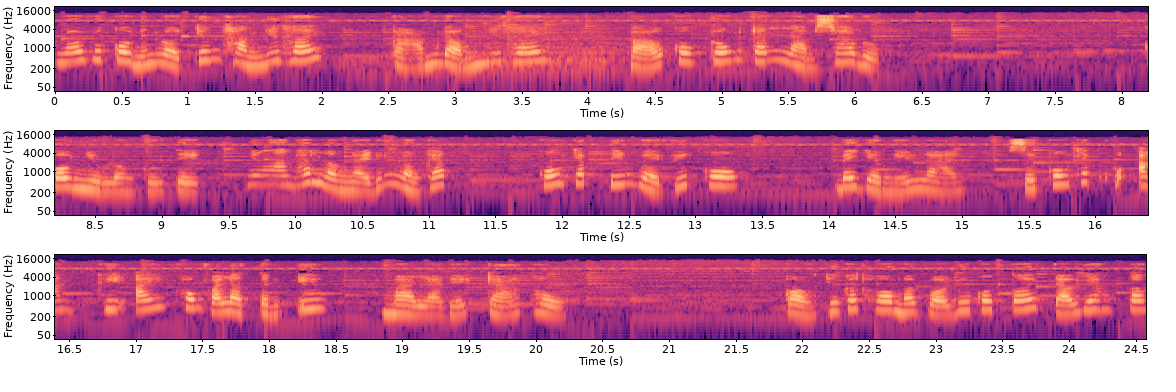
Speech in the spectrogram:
nói với cô những lời chân thành như thế, cảm động như thế, bảo cô trốn tránh làm sao được. Cô nhiều lần cự tuyệt, nhưng anh hết lần này đến lần khác, cố chấp tiến về phía cô. Bây giờ nghĩ lại, sự cố chấp của anh khi ấy không phải là tình yêu, mà là để trả thù. Còn chưa kết hôn đã vội đưa cô tới đảo Giang Tân,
